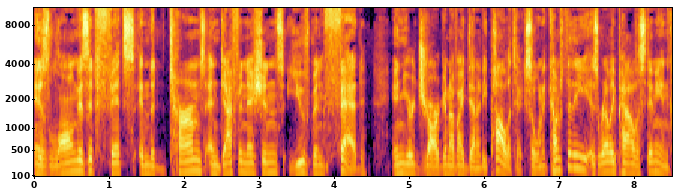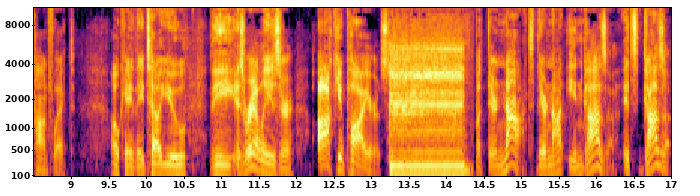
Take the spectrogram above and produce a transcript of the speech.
as long as it fits in the terms and definitions you've been fed in your jargon of identity politics. So when it comes to the Israeli Palestinian conflict, okay, they tell you the Israelis are occupiers, but they're not. They're not in Gaza. It's Gaza.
